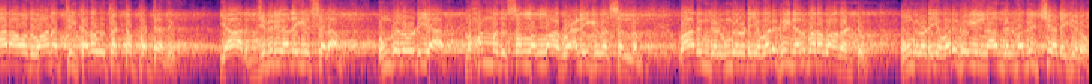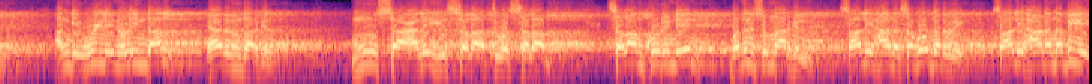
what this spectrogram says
ஆறாவது வானத்தில் கதவு தட்டப்பட்டது. யார்? ஜிப்ரி அலைஹிஸ்ஸலாம் உங்களோடு யார்? முகமது ஸல்லல்லாஹு அலைஹி வசல்லம் வாருங்கள் உங்களுடைய வருகை நல்வரவாகட்டும். உங்களுடைய வருகையில் நாங்கள் மகிழ்ச்சி அடைகிறோம். அங்கே உள்ளே நுழைந்தால் யார் இருந்தார்கள்? மூசா அலைஹி ஸலாத்து சலாம் கூறினேன் பதில் சொன்னார்கள் சாலிஹான சகோதரரே சாலிஹான நபியை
